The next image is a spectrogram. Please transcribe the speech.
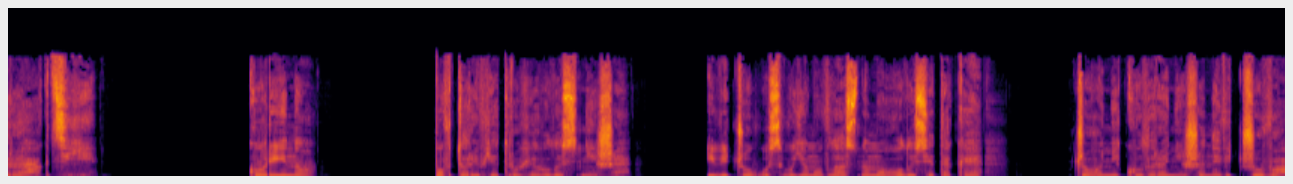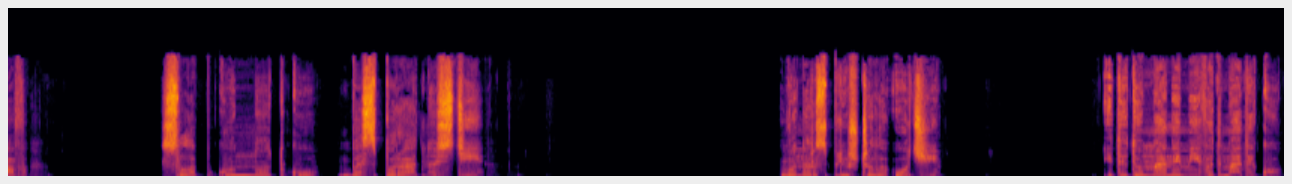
реакції. Коріно, повторив я трохи голосніше і відчув у своєму власному голосі таке, чого ніколи раніше не відчував слабку нотку безпорадності. Вона розплющила очі. Іди до мене, мій ведмедику,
